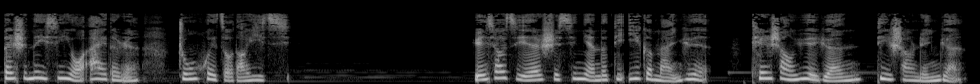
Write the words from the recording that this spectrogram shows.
但是内心有爱的人，终会走到一起。元宵节是新年的第一个满月，天上月圆，地上人圆。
